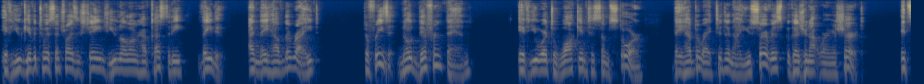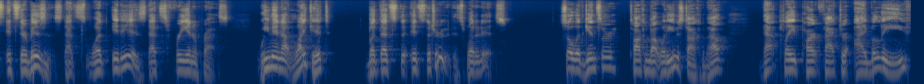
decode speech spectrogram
If you give it to a centralized exchange, you no longer have custody, they do. And they have the right to freeze it. No different than if you were to walk into some store, they have the right to deny you service because you're not wearing a shirt. It's it's their business. That's what it is. That's free enterprise. We may not like it, but that's the it's the truth. It's what it is. So with Gensler talking about what he was talking about, that played part factor, I believe,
